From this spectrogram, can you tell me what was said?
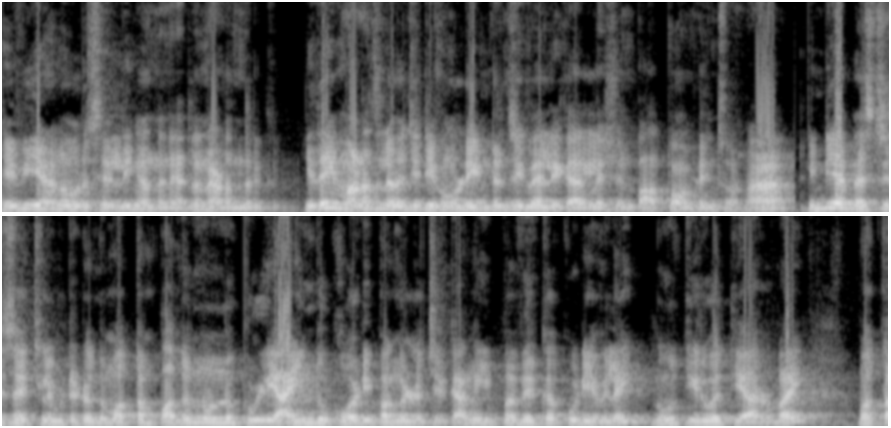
ஹெவியான ஒரு செல்லிங் அந்த நேரத்தில் நடந்திருக்கு. இதை மனசில் வச்சுட்டு இவங்களுடைய இன்டென்சிக் வேல்யூ கால்குலேஷன் பார்த்தோம் அப்படின்னு சொன்னால் இந்தியா பெஸ்டிசைட்ஸ் லிமிடெட் வந்து மொத்தம் பதினொன்று புள்ளி ஐந்து கோடி பங்குகள் வச்சிருக்காங்க. இப்போ விற்கக்கூடிய விலை நூற்றி இருபத்தி ஆறு ரூபாய். மொத்த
